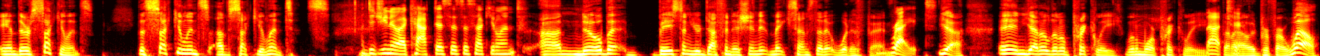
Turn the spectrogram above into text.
and their succulents. The succulents of succulents. Did you know a cactus is a succulent? Um, no, but based on your definition, it makes sense that it would have been. Right. Yeah, and yet a little prickly, a little more prickly That than too. I would prefer. Well,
